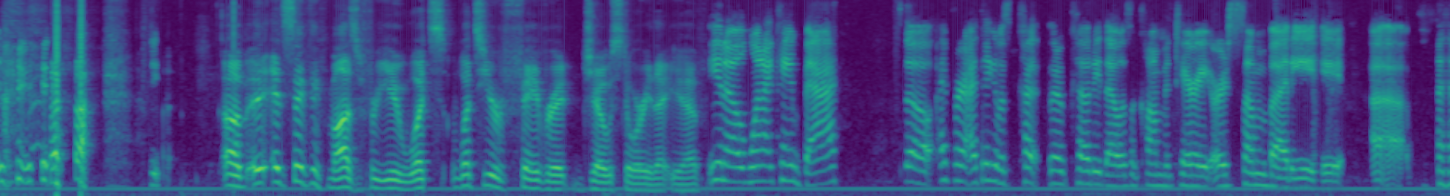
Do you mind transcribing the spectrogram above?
Um, it's same thing from Oz for you. What's what's your favorite Joe story that you have? you know, when I came back, so I I think it was Cody that was a commentary or somebody. Uh,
